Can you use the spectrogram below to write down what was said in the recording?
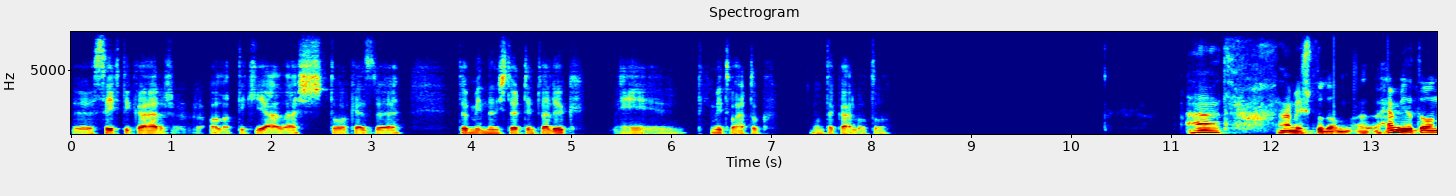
safety car alatti kiállástól kezdve több minden is történt velük. É, mit vártok Monte Carlo-tól? Hát, nem is tudom. Hamilton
